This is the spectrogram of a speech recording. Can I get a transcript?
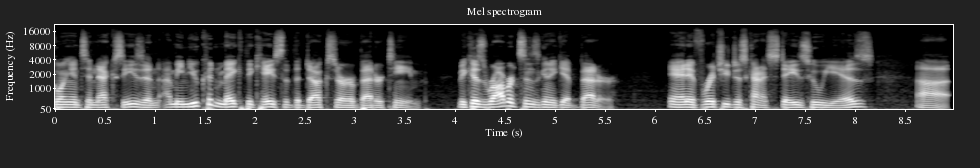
going into next season, I mean, you could make the case that the Ducks are a better team because Robertson's going to get better. And if Ritchie just kind of stays who he is, uh,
